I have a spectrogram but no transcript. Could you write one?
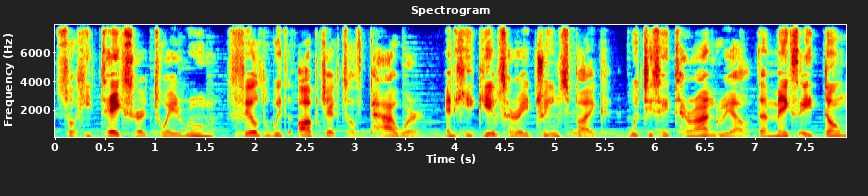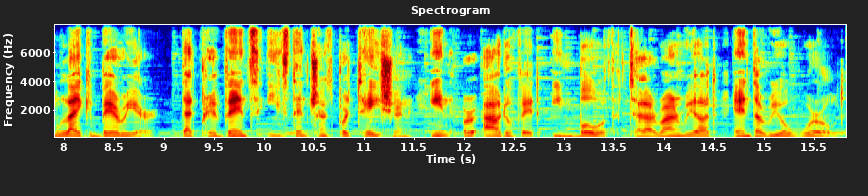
so he takes her to a room filled with objects of power and he gives her a dream spike, which is a ter'angreal that makes a dome-like barrier that prevents instant transportation in or out of it in both Tel'aran'rhiod and the real world.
